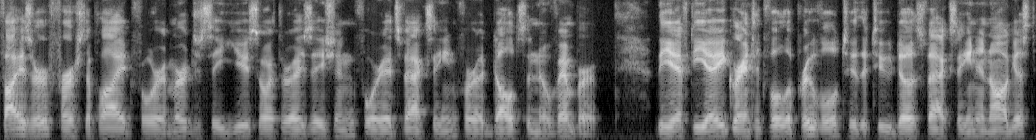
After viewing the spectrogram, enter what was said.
Pfizer first applied for emergency use authorization for its vaccine for adults in November. The FDA granted full approval to the two dose vaccine in August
